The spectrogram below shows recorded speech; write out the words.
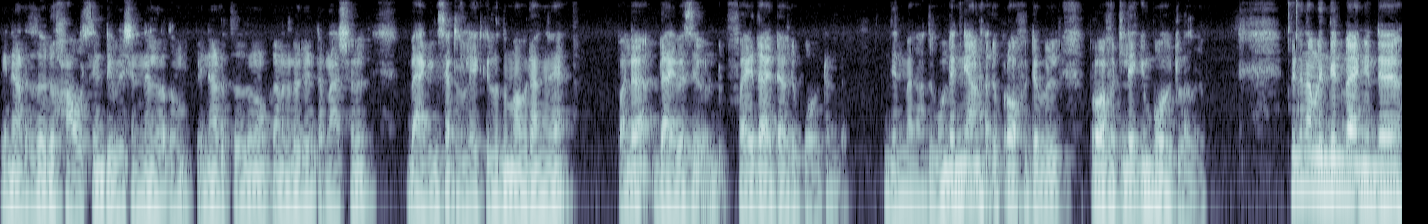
പിന്നെ അടുത്തത് ഒരു ഹൗസിംഗ് ഡിവിഷനിലുള്ളതും പിന്നെ അടുത്തത് നോക്കുകയാണെങ്കിൽ ഒരു ഇന്റർനാഷണൽ ബാങ്കിങ് സെക്ടറിലേക്കുള്ളതും അവരങ്ങനെ പല ഡൈവേഴ്സിഫൈഡ് ആയിട്ട് അവർ പോയിട്ടുണ്ട്. ഇന്ത്യൻ ബാങ്ക് അതുകൊണ്ട് തന്നെയാണ് ഒരു പ്രോഫിറ്റബിൾ പ്രോഫിറ്റിലേക്കും പോയിട്ടുള്ളത്. പിന്നെ നമ്മൾ ഇന്ത്യൻ ബാങ്കിന്റെ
